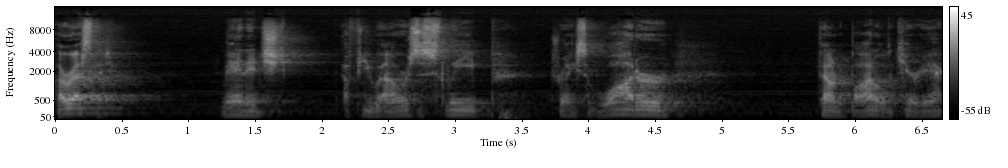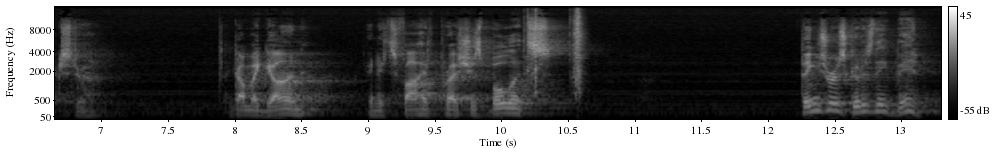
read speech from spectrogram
I rested, managed a few hours of sleep, drank some water, found a bottle to carry extra. I got my gun and its five precious bullets. Things are as good as they've been.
